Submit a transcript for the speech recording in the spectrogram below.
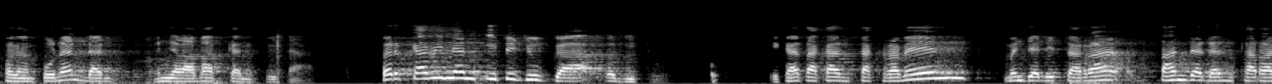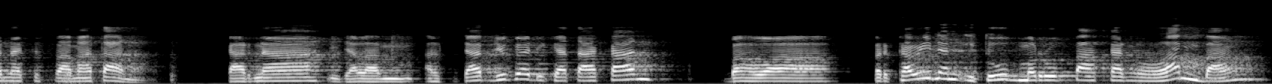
pengampunan dan menyelamatkan kita. Perkawinan itu juga begitu. Dikatakan sakramen menjadi tanda dan sarana keselamatan. Karena di dalam Alkitab juga dikatakan bahwa perkawinan itu merupakan lambang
